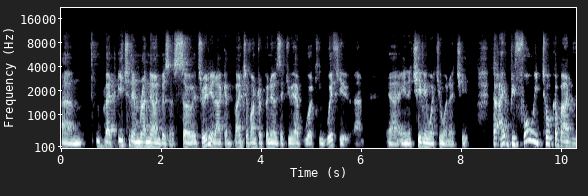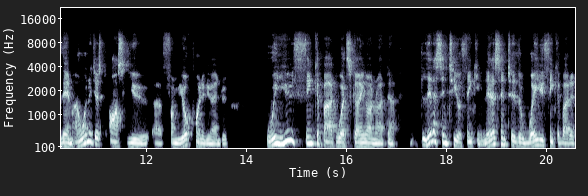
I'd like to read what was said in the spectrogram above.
Um, but each of them run their own business, so it's really like a bunch of entrepreneurs that you have working with you um, uh, in achieving what you want to achieve. So, I, before we talk about them, I want to just ask you, uh, from your point of view, Andrew when you think about what's going on right now, let us into your thinking. Let us into the way you think about it,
